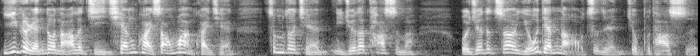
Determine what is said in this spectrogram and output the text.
一个人都拿了几千块、上万块钱，这么多钱，你觉得踏实吗？我觉得只要有点脑子的人就不踏实。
